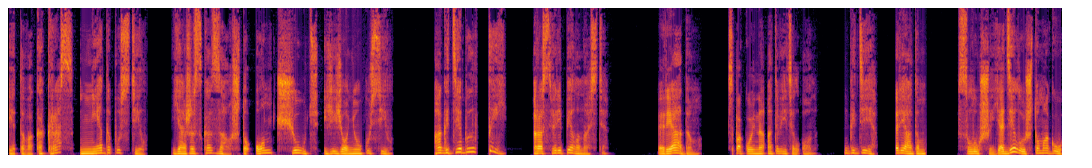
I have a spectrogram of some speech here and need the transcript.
этого как раз не допустил. Я же сказал, что он чуть ее не укусил. А где был ты? Рассверепела Настя. Рядом, спокойно ответил он. Где? Рядом. Слушай, я делаю, что могу,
